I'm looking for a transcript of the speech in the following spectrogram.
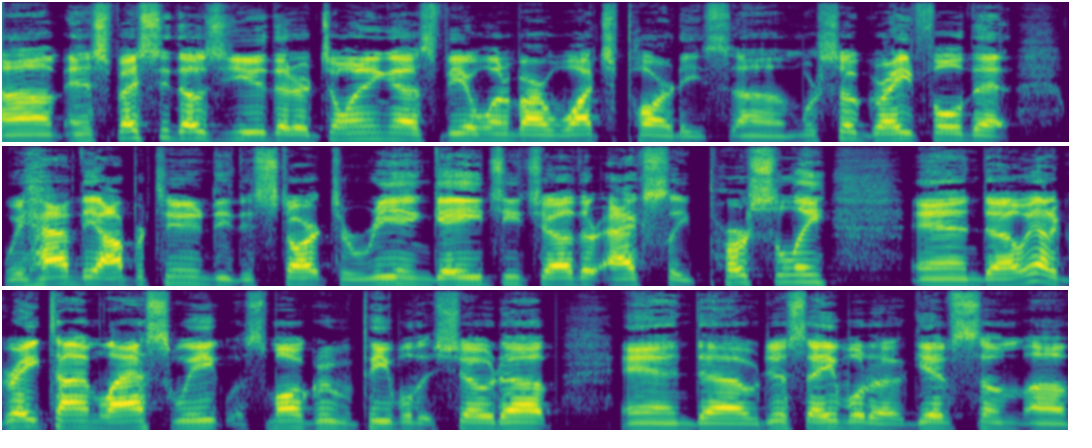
um, and especially those of you that are joining us via one of our watch parties. Um, we're so grateful that we have the opportunity to start to re engage each other actually personally. And uh, we had a great time last week with a small group of people that showed up, and uh, we're just able to give some. Uh,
